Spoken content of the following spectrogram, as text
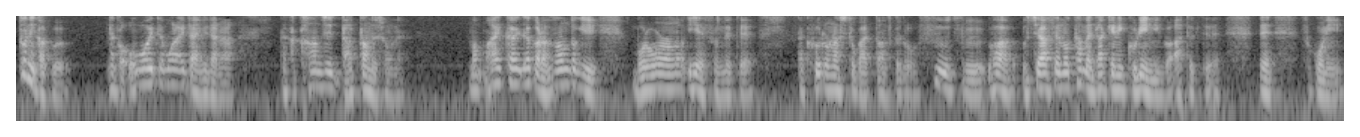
とにかくなんか覚えてもらいたいみたいななんか感じだったんでしょうね。まあ毎回だからその時ボロボロの家住んでてなんか風呂なしとかやったんですけどスーツは打ち合わせのためだけにクリーニングを当ててでそこに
